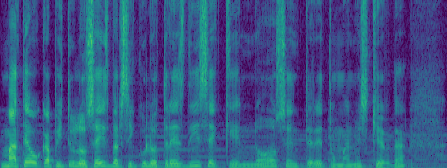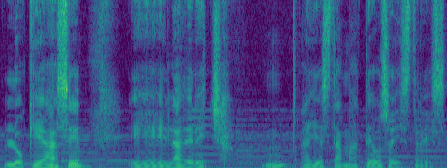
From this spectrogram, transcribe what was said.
Mateo capítulo 6, versículo 3 dice que no se entere tu mano izquierda lo que hace eh, la derecha. Ahí está, Mateo 6, 3.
